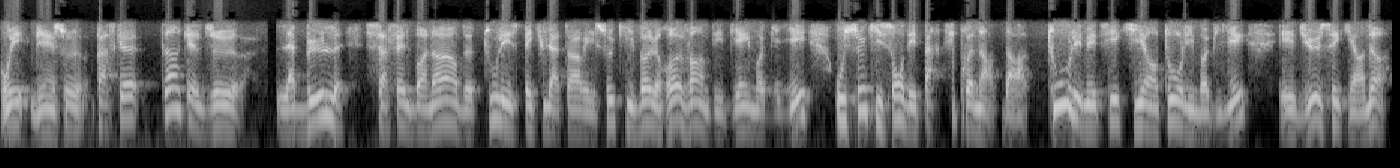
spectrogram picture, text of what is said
Oui, bien sûr. Parce que tant qu'elle dure, la bulle, ça fait le bonheur de tous les spéculateurs et ceux qui veulent revendre des biens immobiliers ou ceux qui sont des parties prenantes dans tous les métiers qui entourent l'immobilier, et Dieu sait qu'il y en a.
